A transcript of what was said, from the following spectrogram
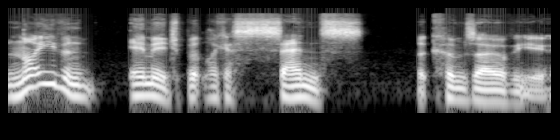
not even image but like a sense that comes over you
